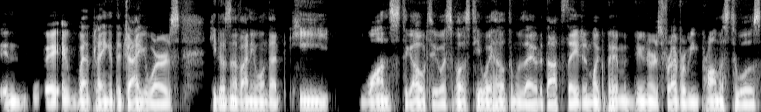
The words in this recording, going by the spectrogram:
in eh, when playing at the Jaguars, he doesn't have anyone that he wants to go to. I suppose T.Y. Hilton was out at that stage, and Michael Pittman Jr. has forever been promised to us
